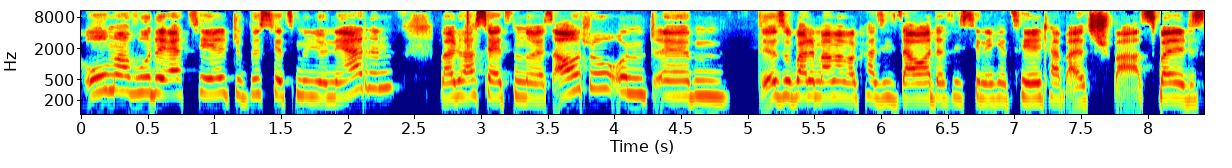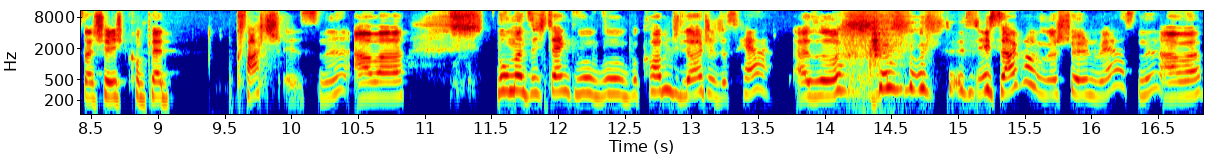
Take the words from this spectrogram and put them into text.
Oma wurde erzählt, du bist jetzt Millionärin, weil du hast ja jetzt ein neues Auto. Und ähm, also meine Mama war quasi sauer, dass ich dir nicht erzählt habe als Spaß, weil das natürlich komplett Quatsch ist, ne? Aber wo man sich denkt, wo, wo bekommen die Leute das her? Also ich sage auch immer schön wär's, ne? Aber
